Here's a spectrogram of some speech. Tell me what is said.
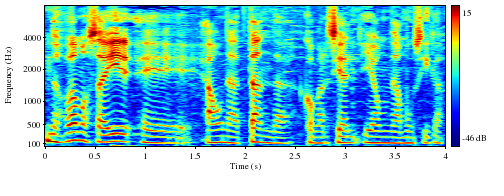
nos vamos a ir eh, a una tanda comercial y a una música.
